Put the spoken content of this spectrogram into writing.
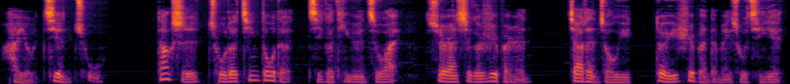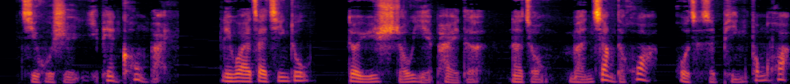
还有建筑。当时除了京都的几个庭院之外，虽然是个日本人，加藤周一对于日本的美术经验几乎是一片空白。另外，在京都，对于守野派的那种门上的画或者是屏风画，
